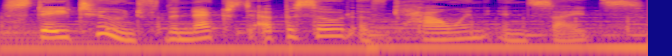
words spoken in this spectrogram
Stay tuned for the next episode of Cowen Insights.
